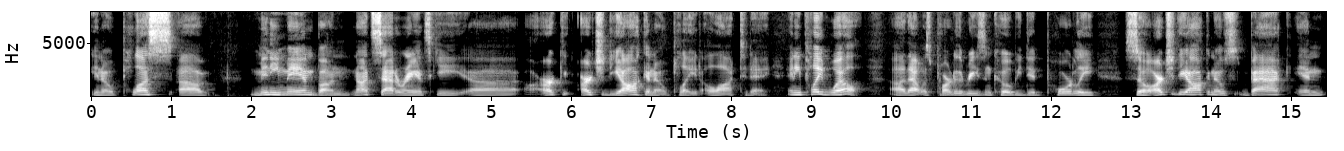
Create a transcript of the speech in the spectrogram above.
you know, plus uh, mini man bun, not Satoransky, uh, Arch- Arcidiacono played a lot today, and he played well. Uh, that was part of the reason Coby did poorly. So Arcidiacono's back, and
